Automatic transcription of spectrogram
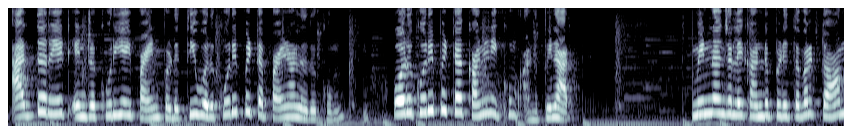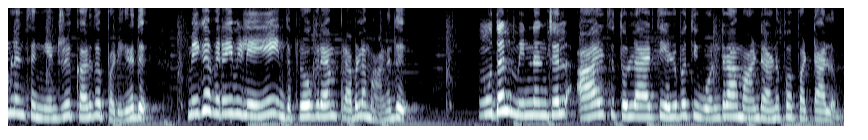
அட் த ரேட் என்ற குறியை பயன்படுத்தி ஒரு குறிப்பிட்ட பயனாளருக்கும் ஒரு குறிப்பிட்ட கணினிக்கும் அனுப்பினார். மின்னஞ்சலை கண்டுபிடித்தவர் டாம்லின்சன் என்று கருதப்படுகிறது. மிக விரைவிலேயே இந்த புரோகிராம் பிரபலமானது. முதல் மின்னஞ்சல் ஆயிரத்தி தொள்ளாயிரத்தி எழுபத்தி ஒன்றாம் ஆண்டு அனுப்பப்பட்டாலும்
